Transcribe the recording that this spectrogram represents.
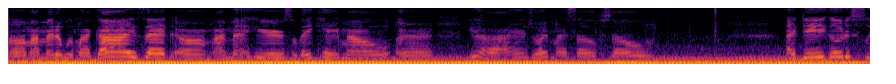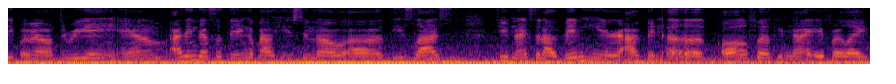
um i met up with my guys that um i met here so they came out and yeah i enjoyed myself so i did go to sleep around 3 a.m i think that's the thing about houston though uh these last few nights that i've been here i've been up all fucking night for like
